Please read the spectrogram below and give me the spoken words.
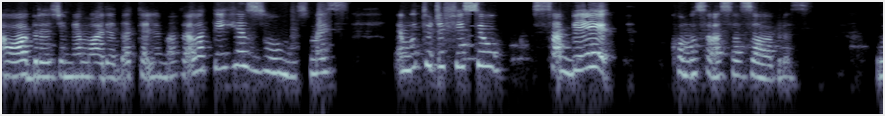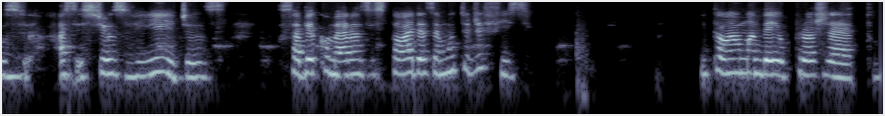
a obra de memória da telenovela tem resumos, mas é muito difícil saber como são essas obras, os, assistir os vídeos, saber como eram as histórias é muito difícil. Então, eu mandei o projeto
